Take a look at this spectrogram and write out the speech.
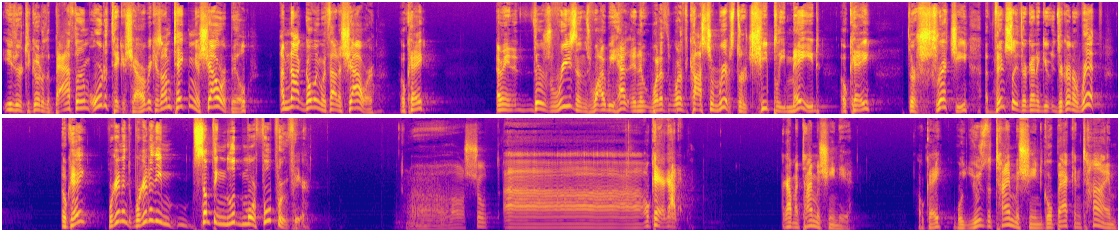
either to go to the bathroom or to take a shower because I'm taking a shower, Bill. I'm not going without a shower, okay? I mean, there's reasons why we have, and what if, what if the costume rips? They're cheaply made, okay? They're stretchy. Eventually they're going to get, they're going to rip, okay? We're going to, we're going to need something a little more foolproof here. Shoot. Uh, okay, I got it. I got my time machine here. Okay, we'll use the time machine to go back in time,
